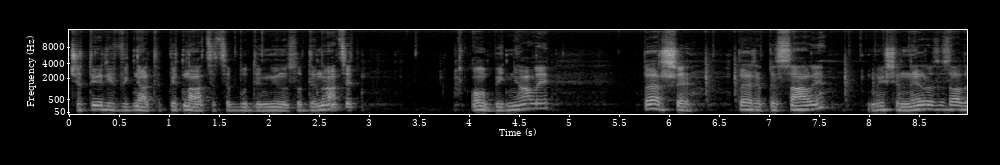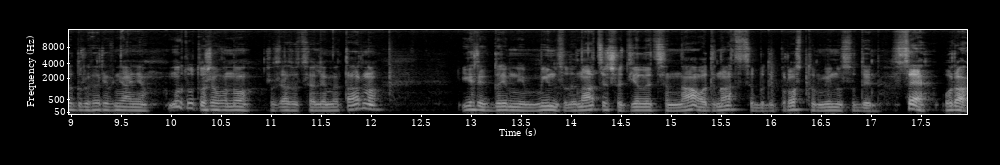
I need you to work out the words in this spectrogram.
4 відняти 15 це буде мінус 11. Обідняли. Перше переписали. Ми ще не розв'язали друге рівняння. Ну тут вже воно розв'язується елементарно. Y дорівнює мінус 11, що ділиться на 11, це буде просто мінус 1. Все, ура!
